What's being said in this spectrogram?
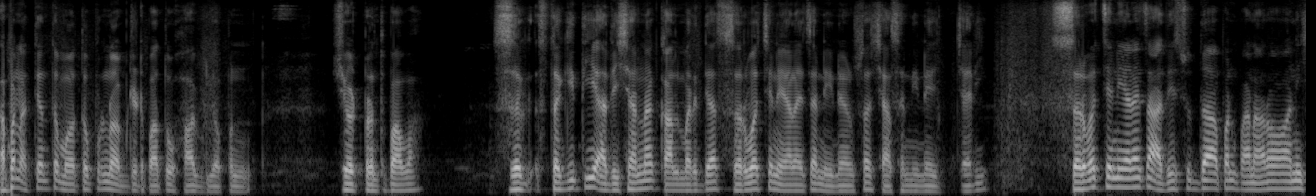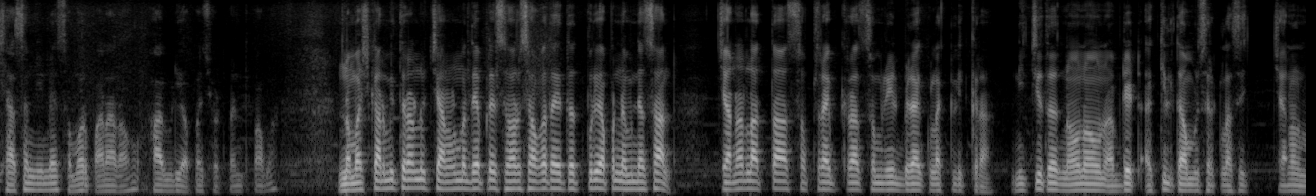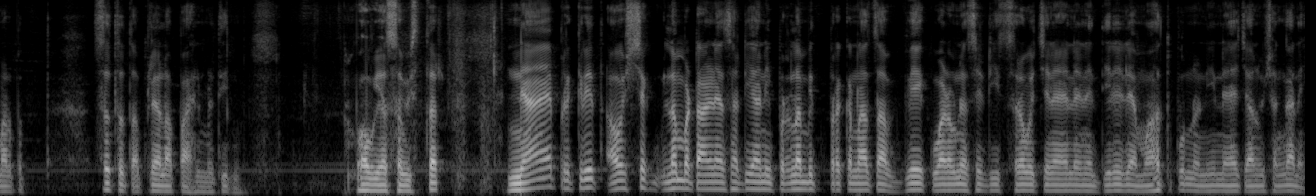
आपण अत्यंत महत्त्वपूर्ण अपडेट पाहतो हा व्हिडिओ आपण शेवटपर्यंत पाहावा. सग स्थगिती आदेशांना कालमर्याद्या सर्वोच्च न्यायालयाच्या निर्णयानुसार शासन निर्णय जारी. सर्वोच्च न्यायालयाचा आदेशसुद्धा आपण पाहणार आहोत आणि शासन निर्णय समोर पाहणार आहोत. हा व्हिडिओ आपण शेवटपर्यंत पाहावा. नमस्कार मित्रांनो चॅनलमध्ये आपले सहर स्वागत आहे. तत्पूर्वी आपण नवीन असाल चॅनलला आत्ता सबस्क्राईब करा समोरील बिलायकला क्लिक करा. निश्चितच नवनवून अपडेट अखिल तांबूसर क्लासेस चॅनलमार्फत सतत आपल्याला पाहायला मिळतील. पाहूया सविस्तर. न्याय प्रक्रियेत आवश्यक विलंब टाळण्यासाठी आणि प्रलंबित प्रकरणाचा वेग वाढवण्यासाठी सर्वोच्च न्यायालयाने दिलेल्या महत्त्वपूर्ण निर्णयाच्या अनुषंगाने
